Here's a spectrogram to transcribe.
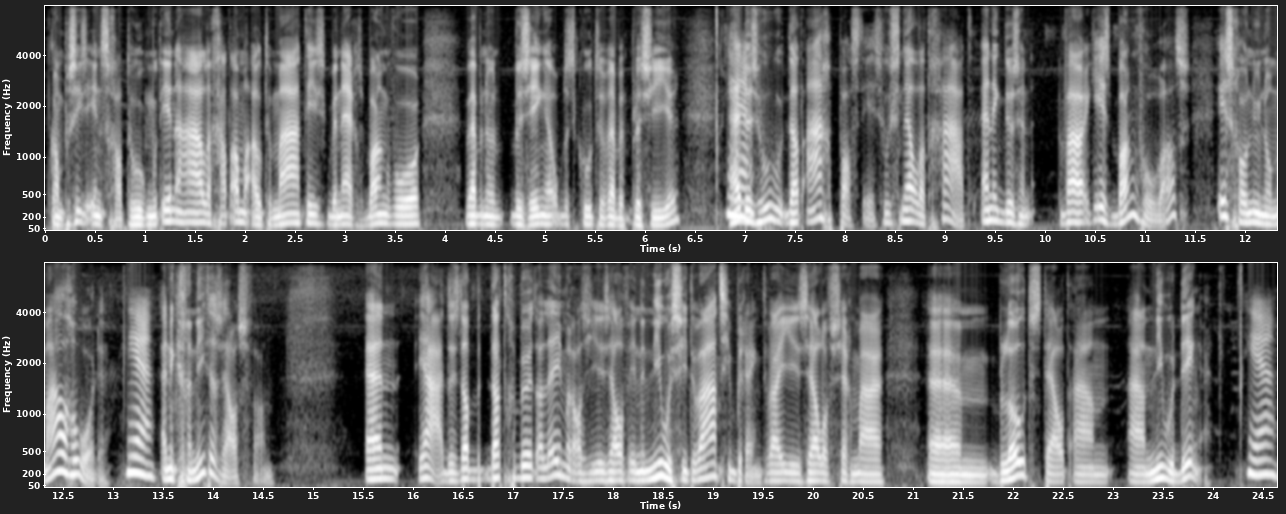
kan precies inschatten hoe ik moet inhalen. Gaat allemaal automatisch. Ik ben nergens bang voor. We hebben een we zingen op de scooter. We hebben plezier. Hè, dus hoe dat aangepast is. Hoe snel dat gaat. En ik dus een, waar ik eerst bang voor was, is gewoon nu normaal geworden. ja. En ik geniet er zelfs van. En ja, dus dat, dat gebeurt alleen maar als je jezelf in een nieuwe situatie brengt. Waar je jezelf zeg maar ehm, blootstelt aan, aan nieuwe dingen. ja.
